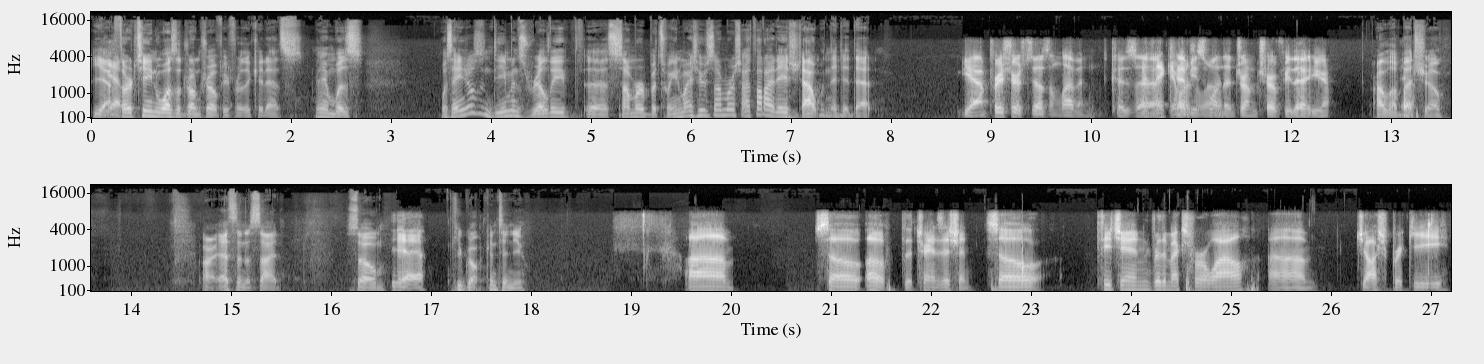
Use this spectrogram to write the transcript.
Yeah, Yep. 13 was a drum trophy for the cadets. And was was Angels and Demons really the summer between my two summers? I thought I'd aged out when they did that. Yeah, I'm pretty sure it's 2011 because I uh, think it was Cavies won the drum trophy that year. I love Yeah. that show. All right, that's an aside. So Yeah, yeah. keep going. Continue. Um, so oh, the transition. So teaching Rhythm X for a while. Um, Josh Bricky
